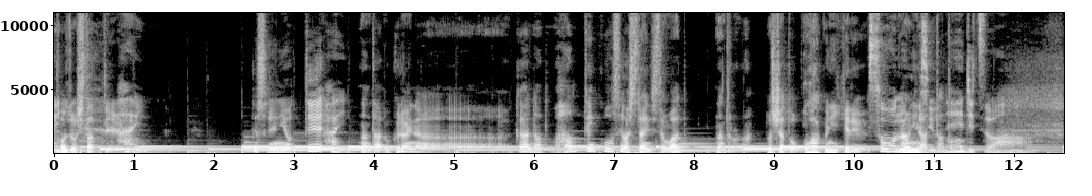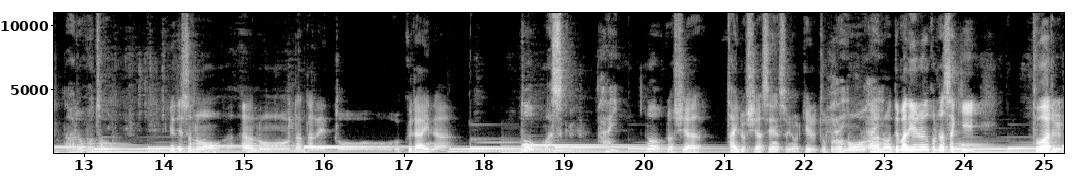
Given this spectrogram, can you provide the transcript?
登場したっていう、はい。でそれによって、はい。なんだウクライナがなんと反転攻勢はしてないんですけど、まあ、なんだろうなロシアと互角にいけるそうなんですよようになね実は。なるほど。でそのあのなんだろうえっとウクライナとマスクはい。のロシア対ロシア戦争におけるところの、はいはい。あのでまあいろいろこの先とある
